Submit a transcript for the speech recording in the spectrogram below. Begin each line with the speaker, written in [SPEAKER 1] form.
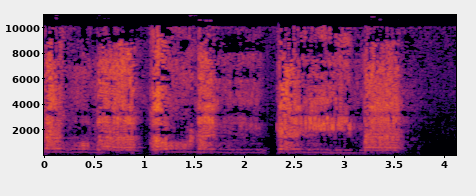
[SPEAKER 1] قبله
